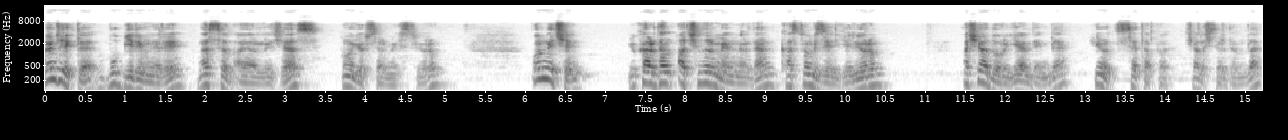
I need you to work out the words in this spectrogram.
Öncelikle bu birimleri nasıl ayarlayacağız bunu göstermek istiyorum. Onun için yukarıdan açılır menülerden Customize'ye geliyorum. Aşağı doğru geldiğimde Unit Setup'ı çalıştırdığımda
